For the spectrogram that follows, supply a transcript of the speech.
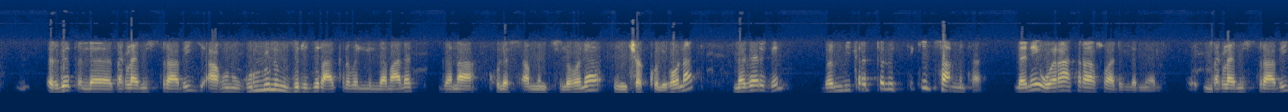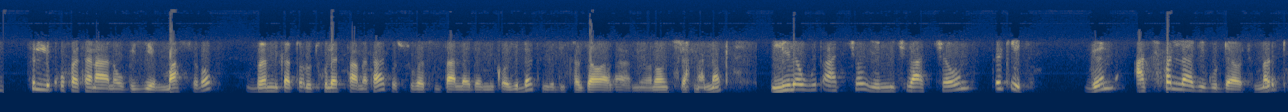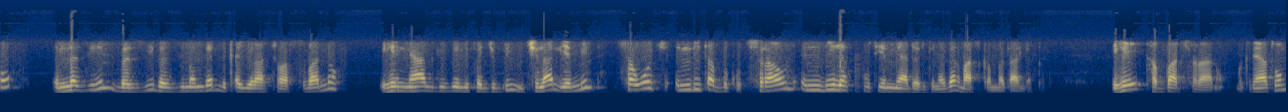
እርግጥ ለጠቅላይ ሚኒስትር አብይ አሁኑ ሁሉንም ዝርዝር አቅርብልን ለማለት ገና ሁለት ሳምንት ስለሆነ እንቸኩል ይሆናል። ነገር ግን በሚቀጥሉት ጥቂት ሳምንታት ለእኔ ወራት ራሱ አይደለም ያለው ጠቅላይ ሚኒስትር አብይ ትልቁ ፈተና ነው ብዬ የማስበው በሚቀጥሉት ሁለት ዓመታት እሱ በስልጣን ላይ በሚቆይበት እንግዲህ ከዛ በኋላ የሚሆነውን ስለማናውቅ ሊለውጣቸው የሚችላቸውን ጥቂት ግን አስፈላጊ ጉዳዮች መርጦ እነዚህም በዚህ በዚህ መንገድ ልቀይራቸው አስባለሁ፣ ይሄን ያህል ጊዜ ሊፈጅብኝ ይችላል የሚል ሰዎች እንዲጠብቁት ስራውን እንዲለፉት የሚያደርግ ነገር ማስቀመጥ አለበት። ይሄ ከባድ ስራ ነው። ምክንያቱም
